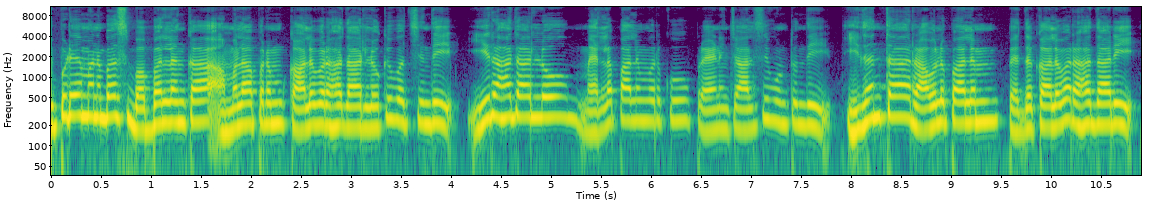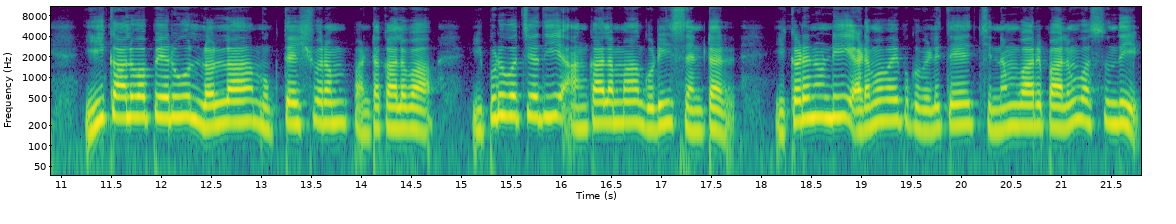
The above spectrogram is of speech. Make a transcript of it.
ఇప్పుడే మన బస్ బొబ్బల్లంక అమలాపురం కాలువ రహదారిలోకి వచ్చింది. ఈ రహదారిలో మెర్లపాలెం వరకు ప్రయాణించాల్సి ఉంటుంది. ఇదంతా రావులపాలెం పెద్ద కాలువ రహదారి. ఈ కాలువ పేరు లొల్ల ముక్తేశ్వరం పంట కాలువ. ఇప్పుడు వచ్చేది అంకాలమ్మ గుడి సెంటర్. ఇక్కడ నుండి ఎడమవైపుకు వెళితే చిన్నంవారిపాలెం వస్తుంది.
